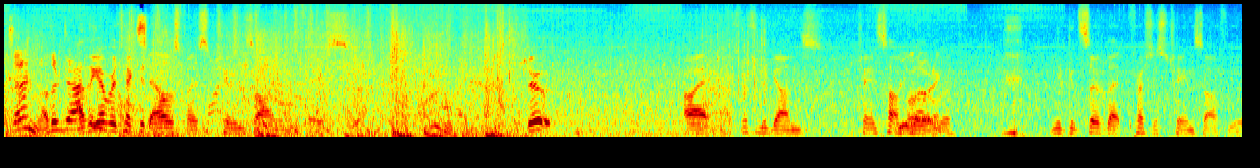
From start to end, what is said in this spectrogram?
is that another jockey? I think I protected Ellis by chainsawing in the face. Shoot! Alright, switching to guns. Chainsaw mode over. you can serve that precious chainsaw fuel.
